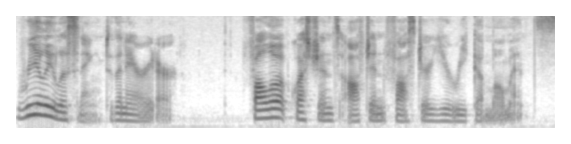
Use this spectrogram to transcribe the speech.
really listening to the narrator. Follow up questions often foster eureka moments.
